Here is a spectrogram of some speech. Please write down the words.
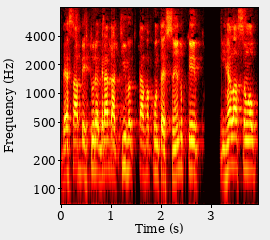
dessa abertura gradativa que estava acontecendo? Porque, em relação ao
